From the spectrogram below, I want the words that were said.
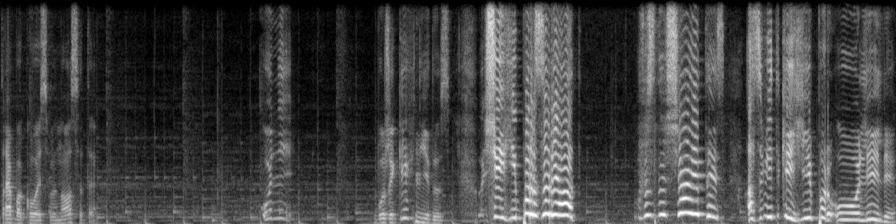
Треба когось виносити. О, ні. Боже, який гнідус. Ще й гіперзаряд! Ви знущаєтесь? А звідки гіпер у Лілі?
